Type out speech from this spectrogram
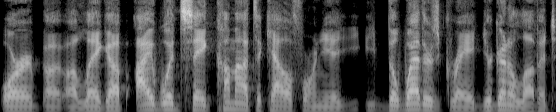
or a, a leg up. I would say come out to California. Y- y- The weather's great. You're gonna love it.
